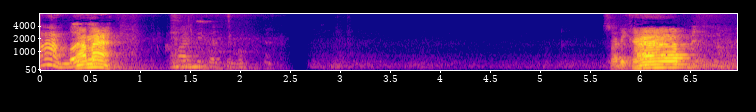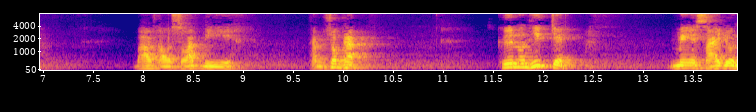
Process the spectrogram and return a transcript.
อ่าเบิดมามาสวัสดีครับ บ่าวเทาสวัสดีท่านผู้ชมครับ คืนวันที่ 7 เมษายน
